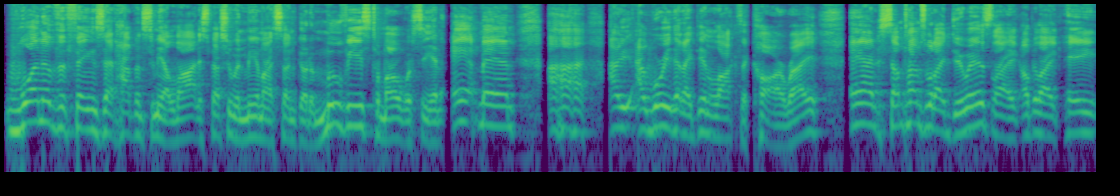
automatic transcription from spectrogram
One of the things that happens to me a lot, especially when me and my son go to movies, tomorrow we're seeing Ant-Man, uh, I, I worry that I didn't lock the car, right? And sometimes what I do is like, I'll be like, hey,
